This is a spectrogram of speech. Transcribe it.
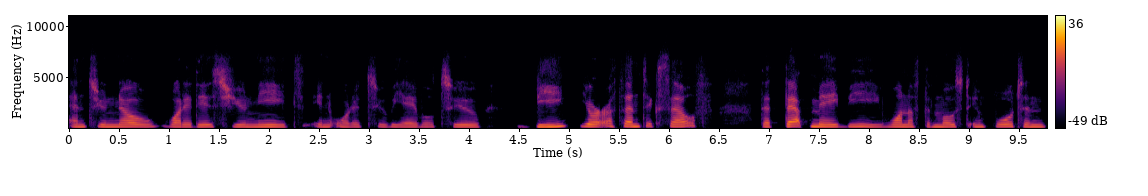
and to know what it is you need in order to be able to be your authentic self that that may be one of the most important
